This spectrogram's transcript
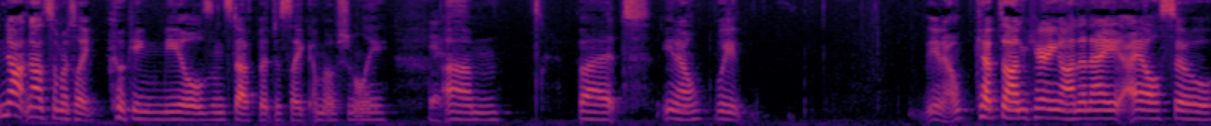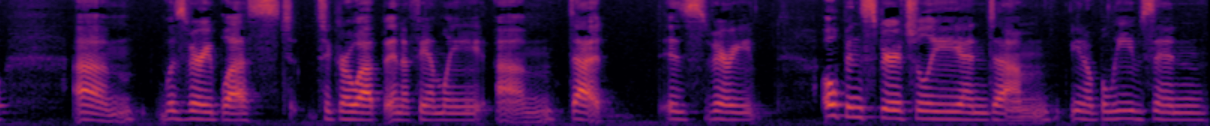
not not so much like cooking meals and stuff, but just like emotionally. Yes. Um, but you know we you know kept on carrying on and i, I also um, was very blessed to grow up in a family um, that is very open spiritually and um, you know believes in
